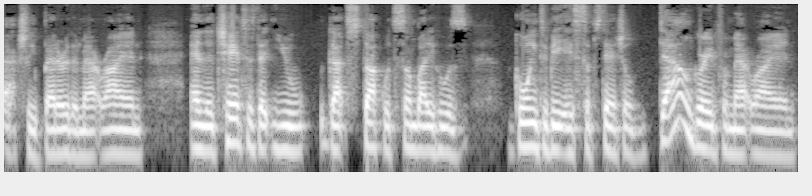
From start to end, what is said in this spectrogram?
actually better than Matt Ryan, and the chances that you got stuck with somebody who was going to be a substantial downgrade from Matt Ryan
